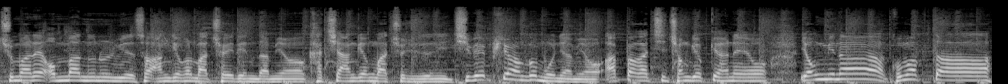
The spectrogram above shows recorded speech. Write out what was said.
주말에 엄마 눈을 위해서 안경을 맞춰야 된다며 같이 안경 맞춰주더니 집에 필요한 건 뭐냐며 아빠 같이 정겹게 하네요. 영민아, 고맙다.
